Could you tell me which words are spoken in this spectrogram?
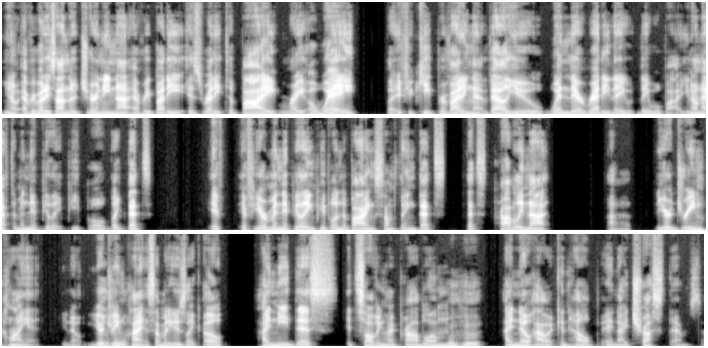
you know everybody's on their journey. Not everybody is ready to buy right away, but if you keep providing that value when they're ready, they they will buy. You don't have to manipulate people. Like that's if you're manipulating people into buying something, that's that's probably not uh, your dream client. You know, your mm-hmm. dream client is somebody who's like, oh, I need this. It's solving my problem. Mm-hmm. I know how it can help, and I trust them. So,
